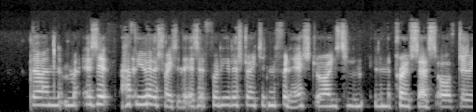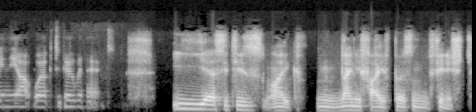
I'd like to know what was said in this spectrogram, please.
done? Is it? Have you illustrated it? Is it fully illustrated and finished, or are you still in the process of doing the artwork to go with it? Yes, it is like ninety-five percent finished.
